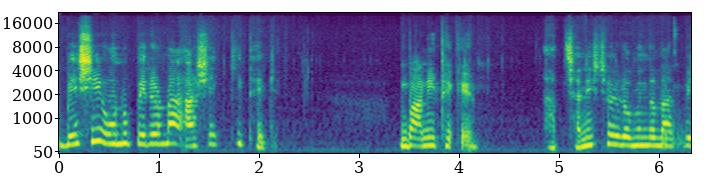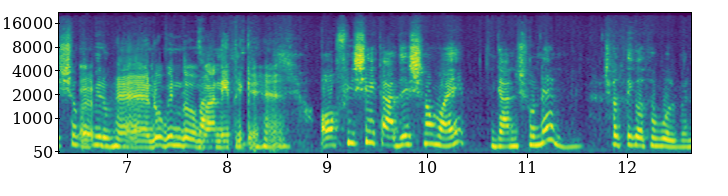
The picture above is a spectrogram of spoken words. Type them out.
বেশি অনুপ্রেরণা আসে কি থেকে? বাণী থেকে। আচ্ছা নিশ্চয়ই রবীন্দ্রনাথ বিশ্বকবি হ্যাঁ রবীন্দ্র বাণী থেকে। হ্যাঁ। অফিসে কাজের সময় গান শুনেন? সত্যি কথা বলবেন।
